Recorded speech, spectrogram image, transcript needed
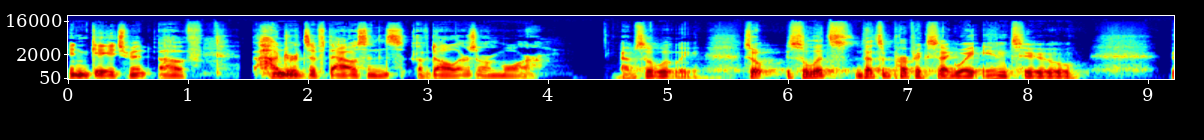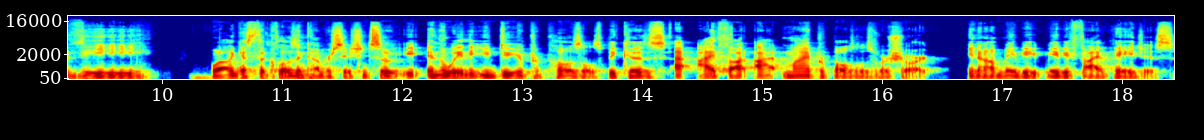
engagement of hundreds of thousands of dollars or more. Absolutely. So so let's that's a perfect segue into the well, I guess the closing conversation. So in the way that you do your proposals, because I, I thought I, my proposals were short, you know, maybe maybe five pages,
